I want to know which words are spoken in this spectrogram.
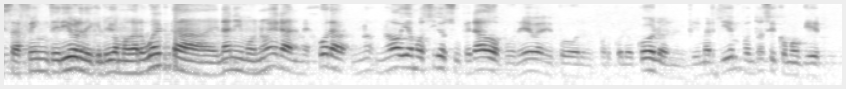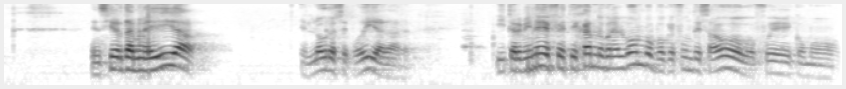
esa fe interior de que lo íbamos a dar vuelta, el ánimo no era el mejor, no, habíamos sido superados por, por, por Colo Colo en el primer tiempo, entonces como que en cierta medida el logro se podía dar. Y terminé festejando con el bombo porque fue un desahogo, fue como,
